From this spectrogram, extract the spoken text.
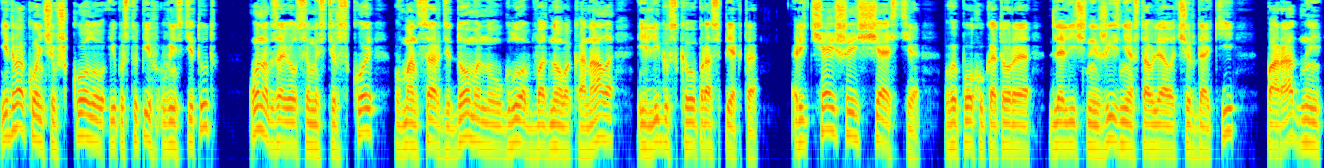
Едва кончив школу и поступив в институт, он обзавелся мастерской в мансарде дома на углу обводного канала и Лиговского проспекта. Редчайшее счастье в эпоху, которая для личной жизни оставляла чердаки, парадные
